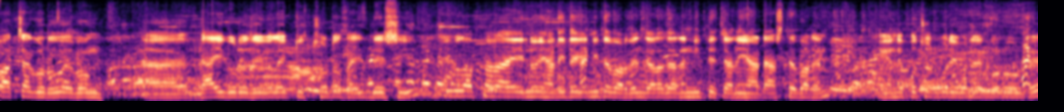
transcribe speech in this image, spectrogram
বাচ্চা গরু এবং গাই গরু যেগুলো একটু ছোট সাইজ দেশি, এগুলো আপনারা এই নৈহাটি থেকে নিতে পারবেন। যারা যারা নিতে চান এই হাটে আসতে পারেন। এখানে প্রচুর পরিমাণে গরু উঠে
